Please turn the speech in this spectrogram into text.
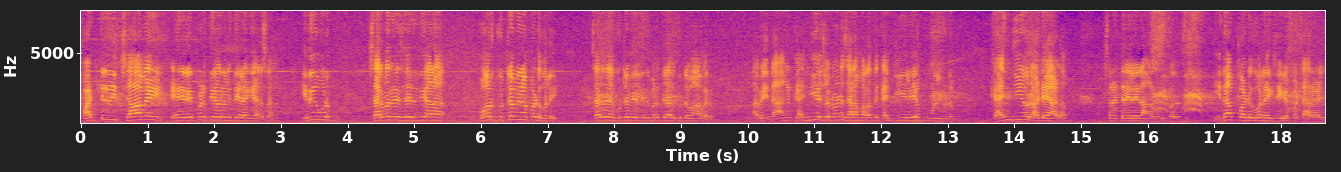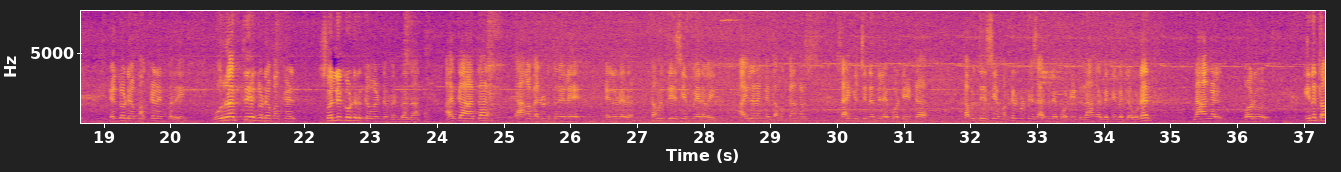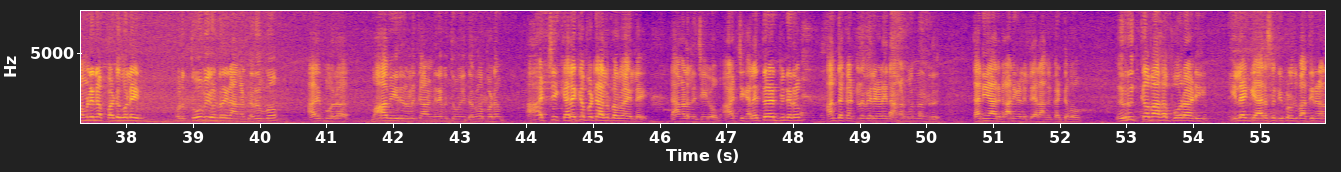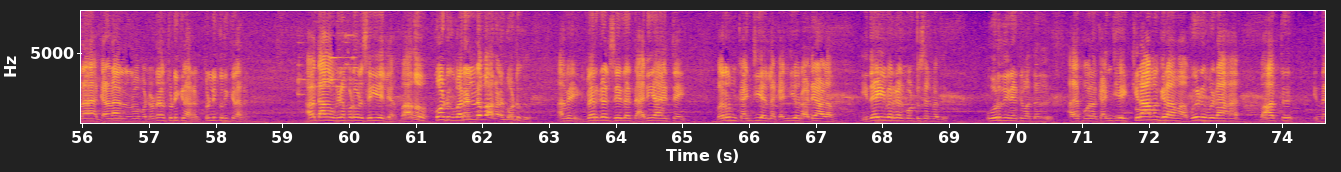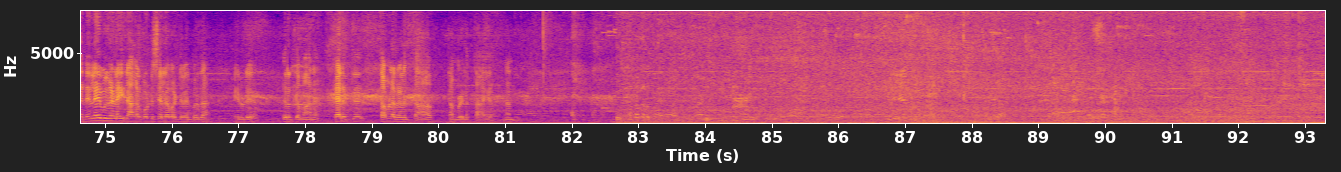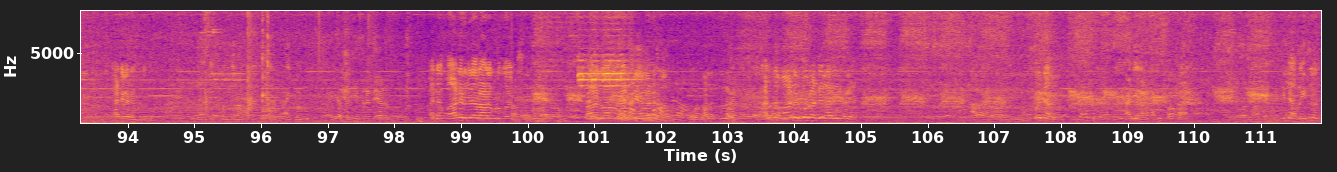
பட்டினி சாவை ஏற்படுத்தியவர்கள் இந்த இலங்கை அரசாங்கம். இது ஒரு சர்வதேச ரீதியான போர் குற்றம் இனப்படுகொலை சர்வதேச குற்றவியல் நீதிமன்றத்தில் அது குற்றமாக வரும். அவை நாங்கள் கஞ்சியை சொன்னோன்னே சில மறந்து கஞ்சியிலேயே மூழ்கிவிடும். கஞ்சி ஒரு அடையாளம். சிரட்டையிலே நாங்கள் கொடுப்பது. இனப்படுகொலை செய்யப்பட்டார்கள். எங்களுடைய மக்கள் என்பதை உரத்து எங்களுடைய மக்கள் சொல்லிக் கொண்டிருக்க வேண்டும் என்பதுதான். அதற்காகத்தான் நாங்கள் பயன்படுத்துவதிலே எங்களுடைய தமிழ் தேசிய பேரவை அகிலரங்க தமிழ் காங்கிரஸ் சைக்கிள் சின்னத்திலே போட்டியிட்ட தமிழ் தேசிய மக்கள் முன்னணி சார்பிலே போட்டியிட்டு நாங்கள் வெற்றி பெற்றவுடன் நாங்கள் ஒரு இன தமிழின படுகொலை ஒரு தூவி ஒன்றை நாங்கள் நிறுவோம் அதே போல மாவீரர்களுக்கான நினைவு தூவி நிறுவப்படும் ஆட்சி கலைக்கப்பட்டாலும் பரவாயில்லை. நாங்கள் அதை செய்வோம். ஆட்சி கலைத்ததன் பின்னரும் அந்த கட்டட வேலைகளை நாங்கள் முன்னின்று தனியார் காணிகளிலே நாங்கள் கட்டுவோம். இறுக்கமாக போராடி இலங்கை அரசுக்கு இப்பொழுது பார்த்தீங்கன்னா கனடாவில் நிறுவப்பட்டவுடன் துடிக்கிறார்கள் துள்ளி குதிக்கிறார்கள். அவர் தாங்க இனப்படுகொலை செய்ய இல்லையா வாங்க கோர்ட்டுக்கு வரல வாங்கணும் கோர்ட்டுக்கு. அவை இவர்கள் செய்த அந்த அநியாயத்தை வெறும் கஞ்சி அல்ல கஞ்சி ஒரு அடையாளம். இதை இவர்கள் கொண்டு செல்வது. உறுதி நேற்று வந்தது. அதே போல கஞ்சியை கிராமம் கிராமம் வீடு வீடாக பார்த்து இந்த நினைவுகளை நாங்கள் கொண்டு செல்ல வேண்டும் என்பதுதான் என்னுடைய இறுக்கமான கருத்து தமிழர்களின் தாகம் தமிழீழ தாயம் நன்றி. மாடு ஒரு ஆளை கொடுக்க மாடு வாங்க கடைசியா வேணும். அடுத்த மாடு போராட்டக்காரர் இருக்கு போயிட்டாங்க இல்ல அப்ப இன்னும்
